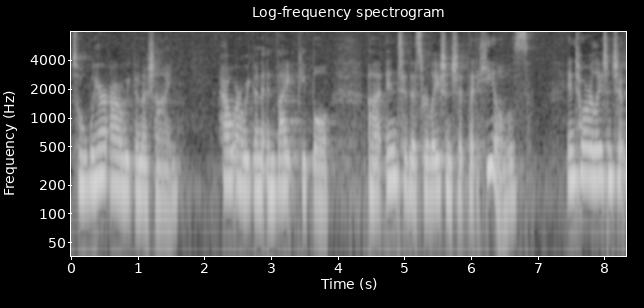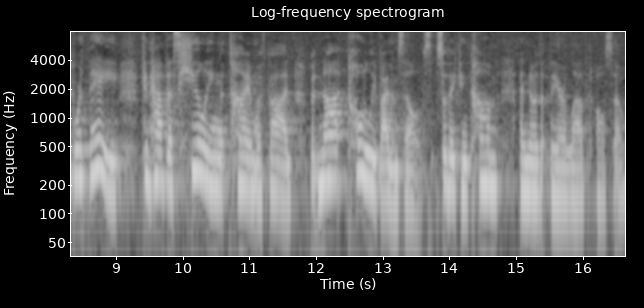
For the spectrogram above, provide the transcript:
So, where are we going to shine? How are we going to invite people uh, into this relationship that heals? Into a relationship where they can have this healing time with God, but not totally by themselves, so they can come and know that they are loved also.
